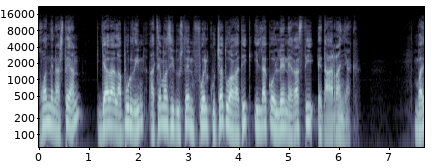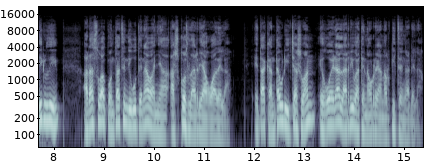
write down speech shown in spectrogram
Joan den astean, jada lapurdin atzeman zituzten fuel kutsatuagatik hildako lehen egazti eta arrainak. Badirudi, arazoa kontatzen digutena baina askoz larriagoa dela, eta kantauri itsasoan egoera larri baten aurrean aurkitzen garela.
